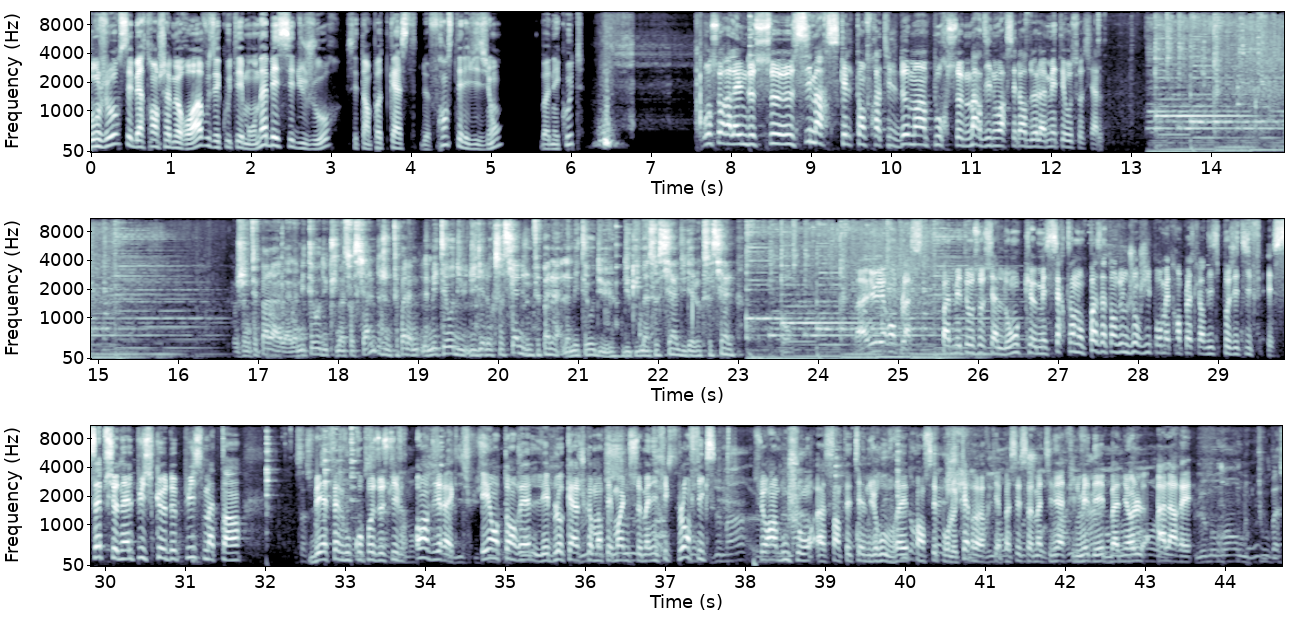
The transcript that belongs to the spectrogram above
Bonjour, c'est Bertrand Chameroy. Vous écoutez mon ABC du jour. C'est un podcast de France Télévisions. Bonne écoute. Bonsoir à la une de ce 6 mars. Quel temps fera-t-il demain pour ce mardi noir? C'est l'heure de la météo sociale. Je ne fais pas la, la- la météo du climat social, je ne fais pas la, la météo du, du dialogue social, je ne fais pas la, la météo du, du climat social, du dialogue social. Bah, les remplace. Pas de météo sociale donc, mais certains n'ont pas attendu le jour J pour mettre en place leur dispositif exceptionnel, puisque depuis ce matin, BFM vous propose de suivre en direct et en temps réel les blocages, comme en témoigne ce magnifique plan fixe sur un bouchon à Saint-Étienne-du-Rouvray, pensé pour le cadreur qui a passé sa matinée à filmer des bagnoles à l'arrêt.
